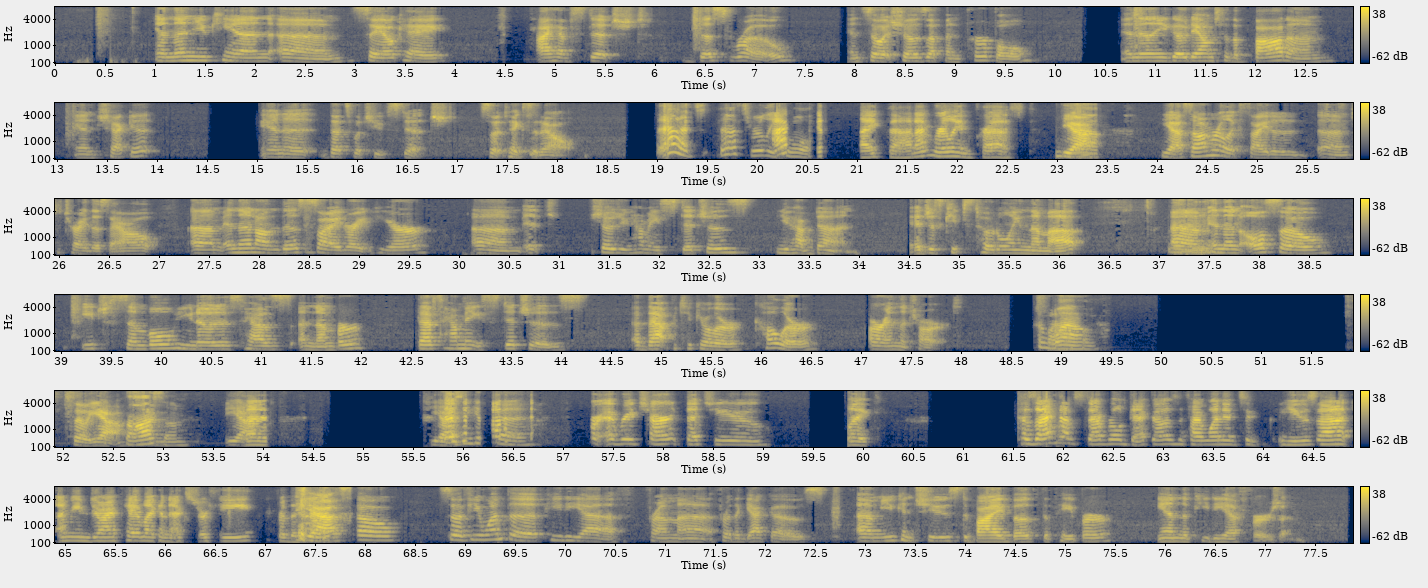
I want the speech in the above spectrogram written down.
and then you can um, say, okay, I have stitched this row. And so it shows up in purple. And then you go down to the bottom and check it. And it, that's what you've stitched. So it takes it out. That's that's really cool. I- cool. like that. I'm really impressed. Yeah. Yeah, so I'm real excited um, to try this out. Um, and then on this side right here, um, it shows you how many stitches you have done. It just keeps totaling them up. Um, Mhm. and then also each symbol you notice has a number. That's how many stitches of that particular color are in the chart. Oh, Wow. wow. So yeah. That's I'm- awesome. Yeah. Yeah, I There's think it's gonna, for every chart that you like because i have several geckos if i wanted to use that i mean do i pay like an extra fee for the Yeah, so, so if you want the PDF from, uh, for the geckos, um, you can choose to buy both the paper and the PDF version.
